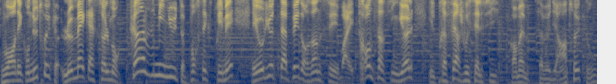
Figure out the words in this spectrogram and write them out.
Vous vous rendez compte du truc? Le mec a seulement 15 minutes pour s'exprimer et au lieu de taper dans un de ses bon, allez, 35 singles, il préfère jouer celle-ci. Quand même, ça veut dire un truc, non?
